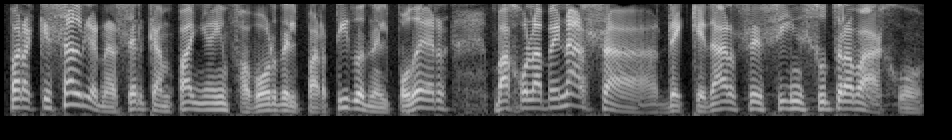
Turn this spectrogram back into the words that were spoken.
para que salgan a hacer campaña en favor del partido en el poder bajo la amenaza de quedarse sin su trabajo.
